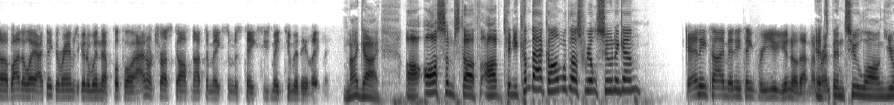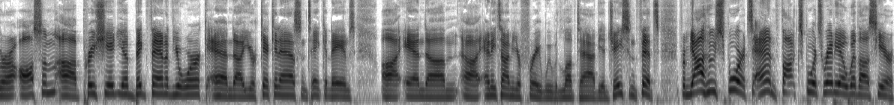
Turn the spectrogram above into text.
uh, by the way, I think the Rams are going to win that football. I don't trust Goff not to make some mistakes. He's made too many lately. My guy. Uh, awesome stuff. Uh, can you come back on with us real soon again? Anytime, anything for you. You know that, my It's friend. It's been too long. You are awesome. Uh, appreciate you. Big fan of your work, and uh, you're kicking ass and taking names. Uh, and um, uh, anytime you're free, we would love to have you. Jason Fitz from Yahoo Sports and Fox Sports Radio with us here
